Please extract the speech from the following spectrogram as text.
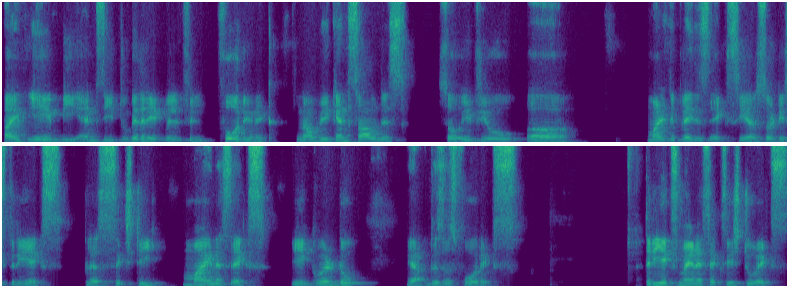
pipe A, B, and C together, it will fill 4 unit. Now we can solve this. So if you uh, multiply this X here, so it is 3X plus 60 minus X equal to, yeah, this is 4X. 3X minus X is 2X.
